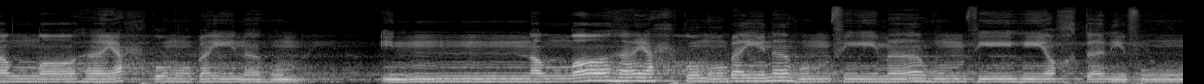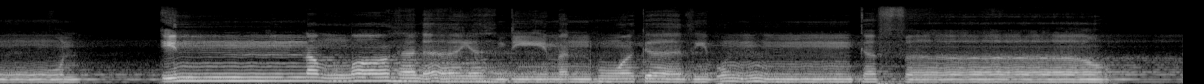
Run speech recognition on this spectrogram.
الله يحكم بينهم إن الله يحكم بينهم فيما هم فيه يختلفون إن الله لا يهدي من هو كاذب كفار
